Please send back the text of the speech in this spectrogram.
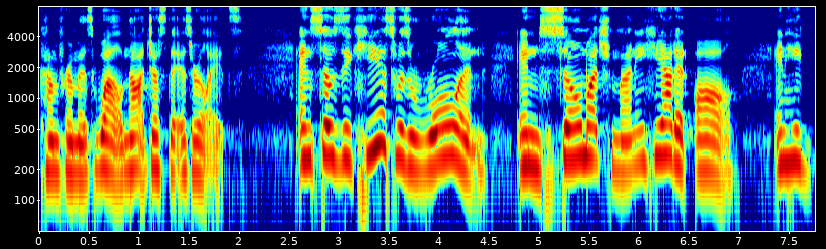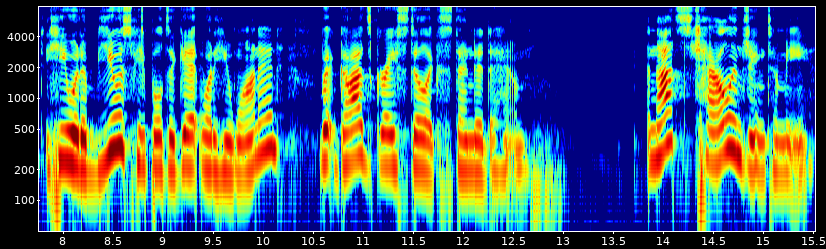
come from as well, not just the Israelites. And so Zacchaeus was rolling in so much money, he had it all. And he, he would abuse people to get what he wanted, but God's grace still extended to him. And that's challenging to me.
